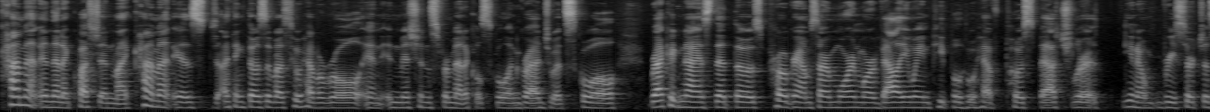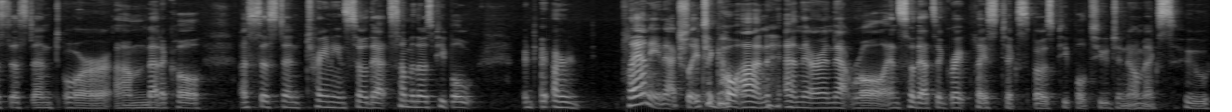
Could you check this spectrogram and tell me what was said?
comment and then a question. My comment is, I think those of us who have a role in admissions for medical school and graduate school recognize that those programs are more and more valuing people who have post-bachelor, you know, research assistant or um, medical assistant training so that some of those people are planning actually to go on and they're in that role. And so that's a great place to expose people to genomics who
